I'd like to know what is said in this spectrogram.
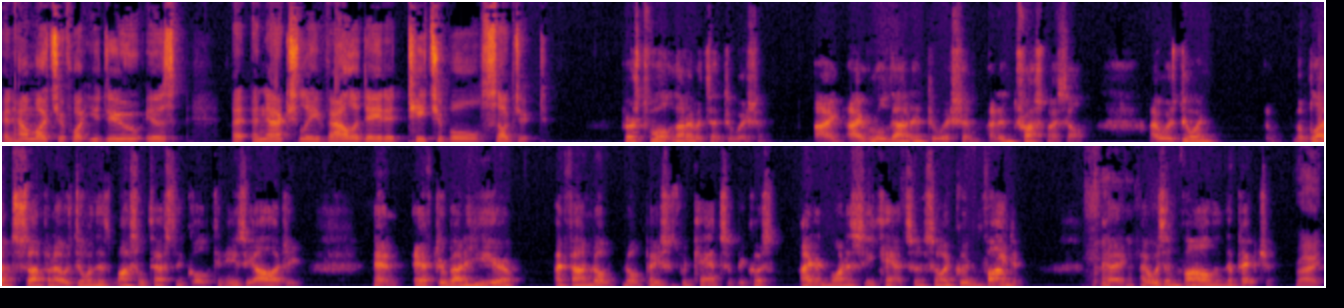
and how much of what you do is a, an actually validated, teachable subject? First of all, none of it's intuition. I, I ruled out intuition. I didn't trust myself. I was doing the blood stuff and I was doing this muscle testing called kinesiology. And after about a year, I found no no patients with cancer because I didn't want to see cancer, so I couldn't find it. Okay, I was involved in the picture. Right.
